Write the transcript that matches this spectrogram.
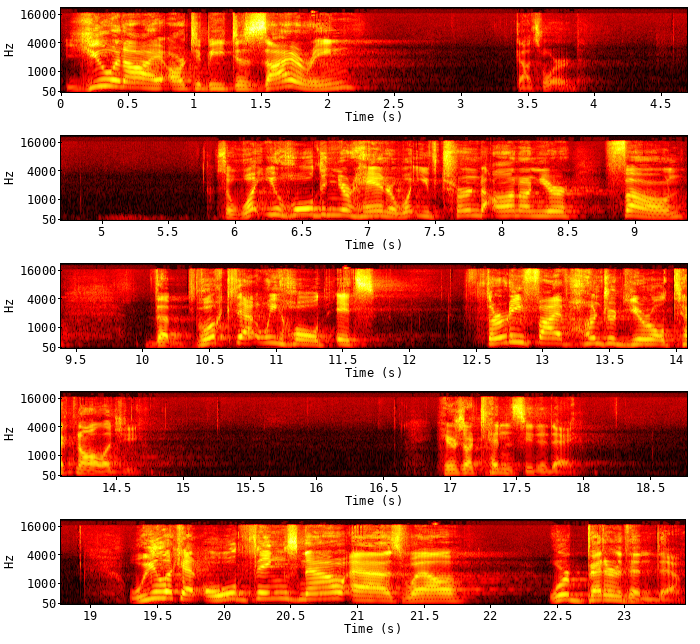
you and I are to be desiring God's word. So, what you hold in your hand or what you've turned on on your phone the book that we hold, it's 3,500 year old technology. Here's our tendency today we look at old things now as, well, we're better than them,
